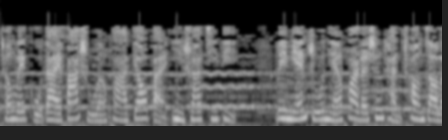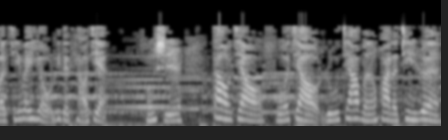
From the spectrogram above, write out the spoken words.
成为古代巴蜀文化雕版印刷基地，为绵竹年画的生产创造了极为有利的条件。同时，道教、佛教、儒家文化的浸润，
